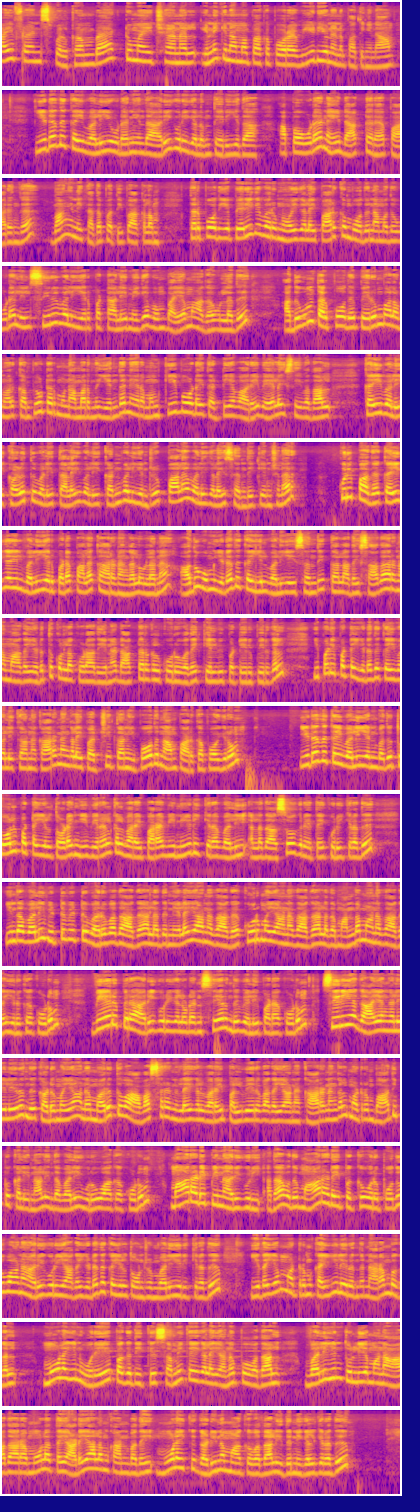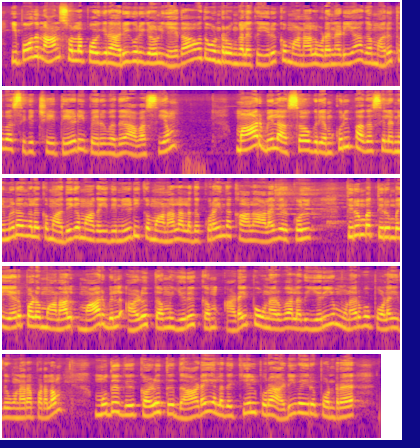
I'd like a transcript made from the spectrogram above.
Hi friends welcome back to my channel இன்னைக்கு நாம பார்க்க போகிற வீடியோன்னு என்ன பார்த்தீங்கன்னா இடது கை வலியுடன் இந்த அறிகுறிகளும் தெரியுதா? அப்போ உடனே டாக்டரை பாருங்க. வாங்க இன்னைக்கு அதை பற்றி பார்க்கலாம். தற்போதைய பெருகி வரும் நோய்களை பார்க்கும்போது நமது உடலில் சிறுவலி ஏற்பட்டாலே மிகவும் பயமாக உள்ளது. அதுவும் தற்போது பெரும்பாலானோர் கம்ப்யூட்டர் முன் அமர்ந்து எந்த நேரமும் கீபோர்டை தட்டியவாறே வேலை செய்வதால் கைவலி கழுத்து வலி தலைவலி கண்வலி என்று பல வழிகளை சந்திக்கின்றனர். குறிப்பாக கைகளில் வலி ஏற்பட பல காரணங்கள் உள்ளன. அதுவும் இடது கையில் வலியை சந்தித்தால் அதை சாதாரணமாக எடுத்துக்கொள்ளக்கூடாது என டாக்டர்கள் கூறுவதை கேள்விப்பட்டிருப்பீர்கள். இப்படிப்பட்ட இடது கை வலிக்கான காரணங்களை பற்றி தான் இப்போது நாம் பார்க்க போகிறோம். இடது கை வலி என்பது தோள்பட்டையில் தொடங்கி விரல்கள் வரை பரவி நீடிக்கிற வலி அல்லது அசோகரியத்தை குறிக்கிறது. இந்த வலி விட்டுவிட்டு வருவதாக அல்லது நிலையானதாக கூர்மையானதாக அல்லது மந்தமானதாக இருக்கக்கூடும். வேறு பிற அறிகுறிகளுடன் சேர்ந்து வெளிப்படக்கூடும். சிறிய காயங்களிலிருந்து கடுமையான மருத்துவ அவசர நிலைகள் வரை பல்வேறு வகையான காரணங்கள் மற்றும் பாதிப்புகளினால் இந்த வலி உருவாகக்கூடும். மாரடைப்பின் அறிகுறி அதாவது மாரடைப்புக்கு ஒரு பொதுவான அறிகுறியாக இடது கையில் தோன்றும் வலி இருக்கிறது. இதயம் மற்றும் கையில் இருந்து நரம்புகள் மூளையின் ஒரே பகுதிக்கு சமிக்கைகளை அனுப்புவதால் வலியின் துல்லியமான ஆதார மூலத்தை அடையாளம் காண்பதை மூளைக்கு கடினமாக்குவதால் இது நிகழ்கிறது. இப்போது நான் சொல்ல போகிற அறிகுறிகளுள் ஏதாவது ஒன்று உங்களுக்கு இருக்குமானால் உடனடியாக மருத்துவ சிகிச்சை தேடி பெறுவது அவசியம். மார்பில் அசௌகரியம். குறிப்பாக சில நிமிடங்களுக்கும் அதிகமாக இது நீடிக்குமானால் அல்லது குறைந்த கால அளவிற்குள் திரும்ப திரும்ப ஏற்படுமானால் மார்பில் அழுத்தம் இறுக்கம் அடைப்பு உணர்வு அல்லது எரியும் உணர்வு போல இது உணரப்படலாம். முதுகு கழுத்து தாடை அல்லது கீழ்ப்புற அடிவயிறு போன்ற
